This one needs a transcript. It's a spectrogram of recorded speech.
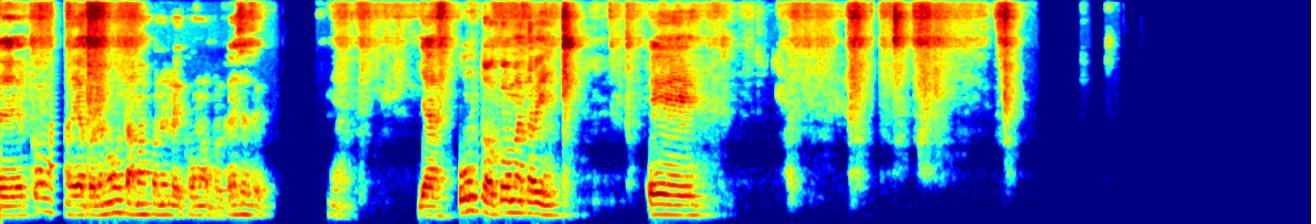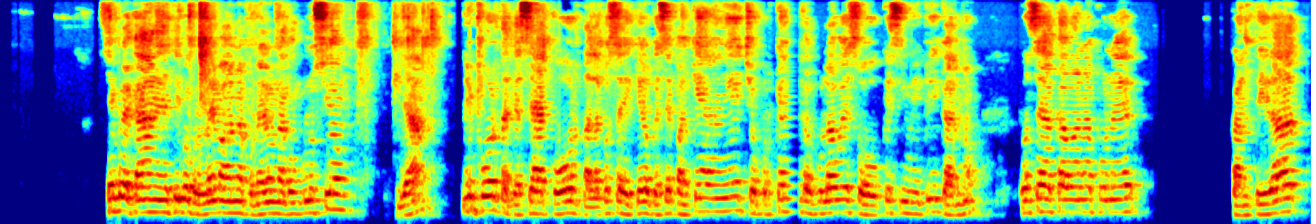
Eh, coma, ya, pues me gusta más ponerle coma porque ese se... Ya, punto, coma, está bien. Eh, siempre que hagan este tipo de problemas van a poner una conclusión, ¿ya? No importa que sea corta, la cosa es que quiero que sepan qué han hecho, por qué han calculado eso, qué significa, ¿no? Entonces acá van a poner cantidad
